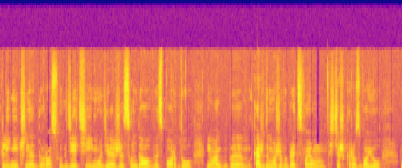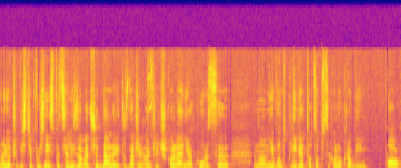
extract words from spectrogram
kliniczny, dorosłych dzieci i młodzieży, sądowy, sportu i jakby każdy może wybrać swoją ścieżkę rozwoju. No i oczywiście później specjalizować się dalej, to znaczy Jasne. kończyć szkolenia, kursy. No niewątpliwie to, co psycholog robi po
